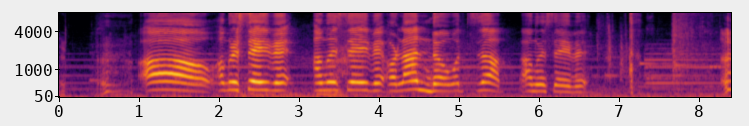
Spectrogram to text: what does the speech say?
There- Oh, I'm gonna save it. I'm gonna save it. Orlando, what's up? I'm gonna save it.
